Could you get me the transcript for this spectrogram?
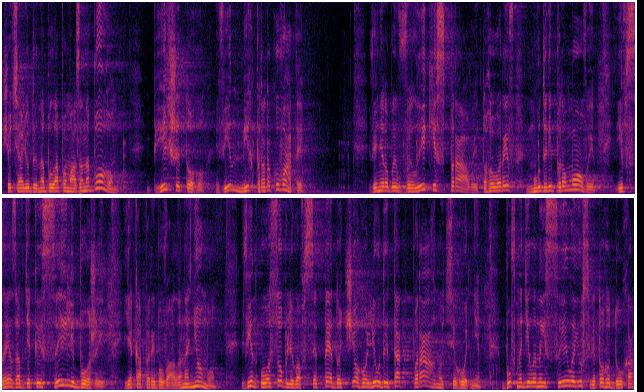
що ця людина була помазана Богом. Більше того, він міг пророкувати. Він робив великі справи то говорив мудрі промови, і все завдяки силі Божій, яка перебувала на ньому. Він уособлював все те, до чого люди так прагнуть сьогодні, був наділений силою Святого Духа,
